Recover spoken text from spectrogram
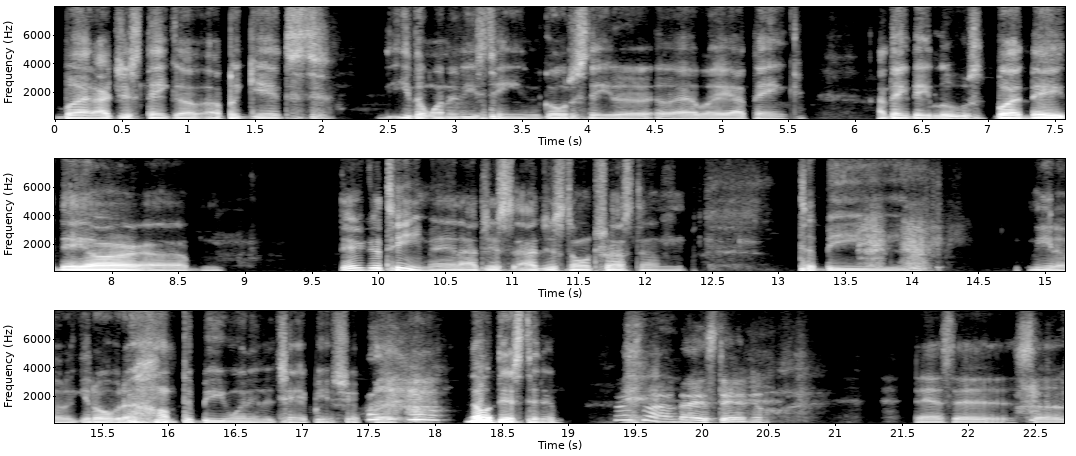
but I just think uh, up against either one of these teams, Golden State or, or LA, I think, I think they lose. But they they are um, they're a good team, man. I just I just don't trust them to be, you know, to get over the hump to be winning the championship. But no diss to them. That's not nice, Daniel. Dan said so.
